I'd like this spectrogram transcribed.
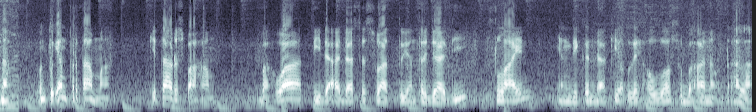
Nah, untuk yang pertama, kita harus paham bahwa tidak ada sesuatu yang terjadi selain yang dikendaki oleh Allah Subhanahu wa taala.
